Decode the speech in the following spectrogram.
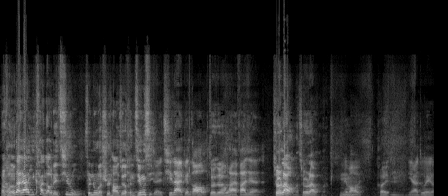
那可能大家一看到这七十五分钟的时长，觉得很惊喜，对，期待变高了。对对对后来发现确实赖我们，确实赖我们，没毛病。可以。嗯，你来读一个，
